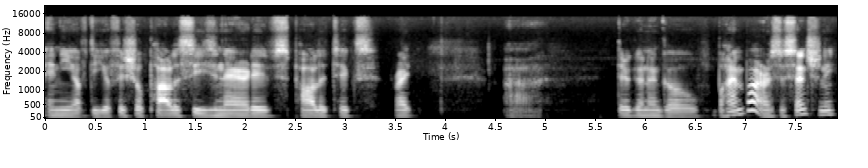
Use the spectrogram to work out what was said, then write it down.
any of the official policies, narratives, politics, right? Uh, they're gonna go behind bars essentially,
